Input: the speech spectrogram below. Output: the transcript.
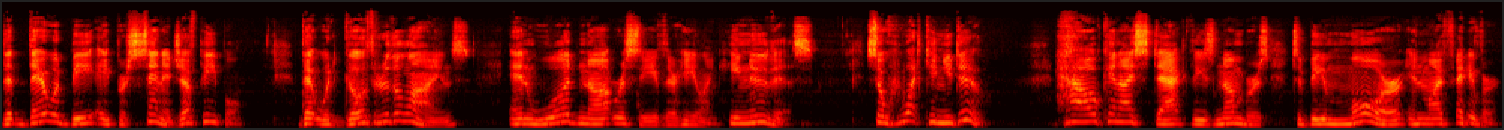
that there would be a percentage of people that would go through the lines and would not receive their healing. He knew this. So, what can you do? How can I stack these numbers to be more in my favor?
